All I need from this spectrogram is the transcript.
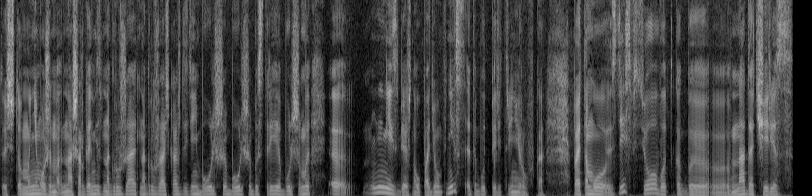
То есть, что мы не можем наш организм нагружать, нагружать каждый день больше, больше, быстрее, больше. Мы э, неизбежно упадем вниз, это будет перетренировка. Поэтому здесь все вот как бы э, надо через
